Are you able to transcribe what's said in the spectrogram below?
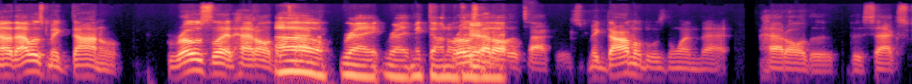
No, that was McDonald. Roselet had all the tackles. Oh, right, right. McDonald. Rose Yeah. had all the tackles. McDonald was the one that had all the the sacks.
